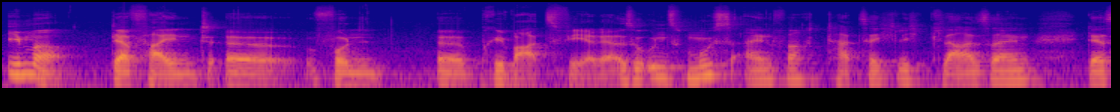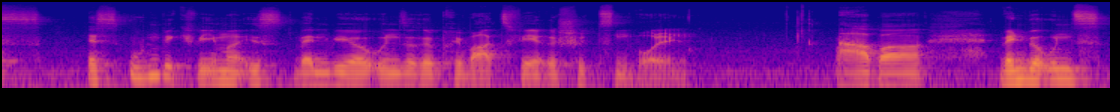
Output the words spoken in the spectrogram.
immer der Feind äh, von äh, Privatsphäre. Also uns muss einfach tatsächlich klar sein, dass es unbequemer ist, wenn wir unsere Privatsphäre schützen wollen. Aber wenn wir uns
